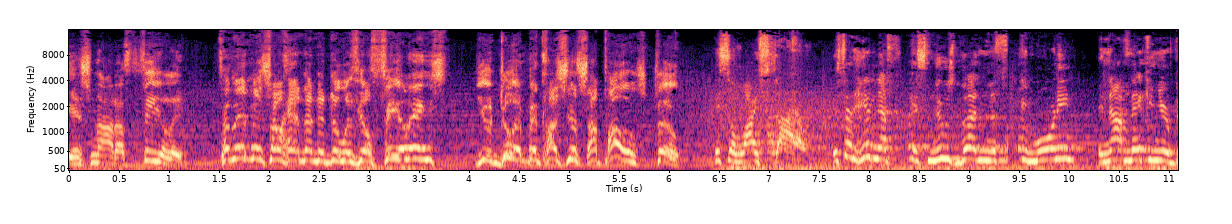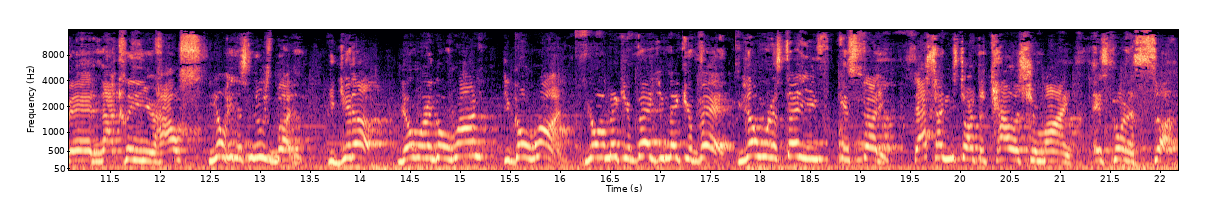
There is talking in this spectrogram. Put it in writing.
it's not a feeling. Commitments don't have nothing to do with your feelings. You do it because you're supposed to. It's a lifestyle. Instead of hitting that snooze button in the morning and not making your bed and not cleaning your house, you don't hit the snooze button. You get up. You don't want to go run, you go run. You don't want to make your bed, you make your bed. You don't want to study, you fucking study. That's how you start to callous your mind. It's going to suck.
